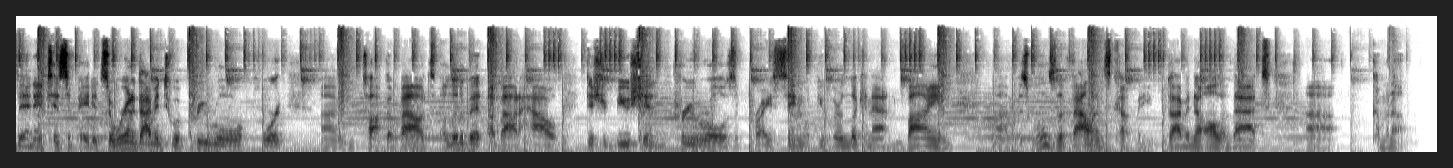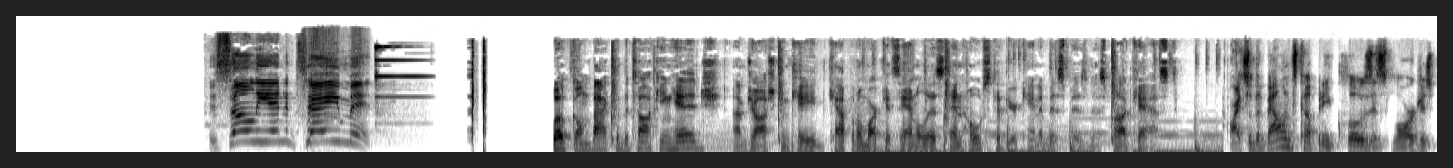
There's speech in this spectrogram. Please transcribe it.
than anticipated. So, we're going to dive into a pre roll report, um, talk about a little bit about how distribution and pre rolls, and pricing, what people are looking at and buying, um, as well as the Valens Company. Dive into all of that uh, coming up. It's only entertainment. Welcome back to the Talking Hedge. I'm Josh Kincaid, capital markets analyst and host of your cannabis business podcast. All right, so the Valens Company closed its largest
